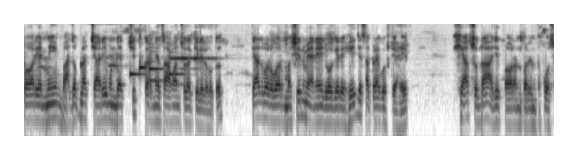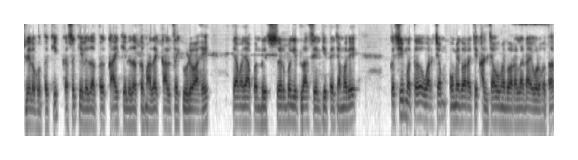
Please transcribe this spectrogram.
पवार यांनी भाजपला चारी मुंड्यात चित करण्याचं आवाहन सुद्धा केलेलं होतं. त्याचबरोबर मशीन मॅनेज वगैरे हे जे सगळ्या गोष्टी आहेत ह्या सुद्धा अजित पवारांपर्यंत पोहोचलेलं होतं की कसं केलं जातं काय केलं जातं. माझा एक कालचा एक व्हिडिओ आहे. त्यामध्ये आपण रिसर बघितला असेल की त्याच्यामध्ये कशी मतं वरच्या उमेदवाराची खालच्या उमेदवाराला डायवर्ड होतात?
